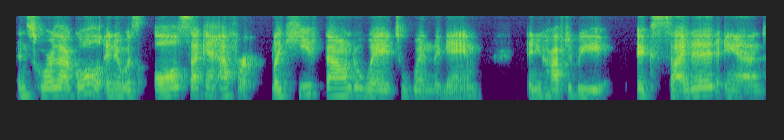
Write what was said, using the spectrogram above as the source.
and score that goal. And it was all second effort. Like he found a way to win the game. And you have to be excited and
